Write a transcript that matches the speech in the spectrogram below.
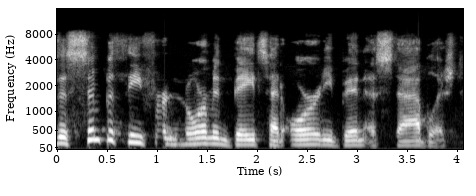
the sympathy for Norman Bates had already been established.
